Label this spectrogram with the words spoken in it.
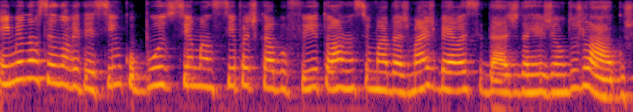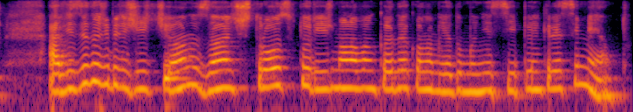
Em 1995, Búzios se emancipa de Cabo Frio e torna-se uma das mais belas cidades da região dos lagos. A visita de Brigitte anos antes trouxe o turismo alavancando a economia do município em crescimento.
